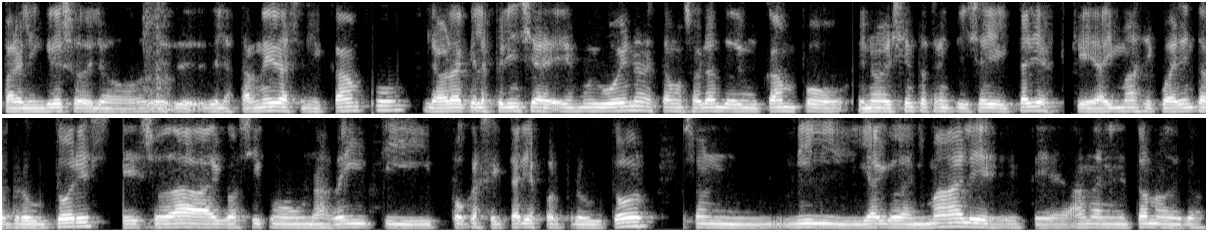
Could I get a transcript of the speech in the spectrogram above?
para el ingreso de, lo, de, las terneras en el campo. La verdad que la experiencia es muy buena. Estamos hablando de un campo de 936 hectáreas, que hay más de 40 productores. Eso da algo así como unas 20 y pocas hectáreas por productor son mil y algo de animales, este, andan en el torno de los,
